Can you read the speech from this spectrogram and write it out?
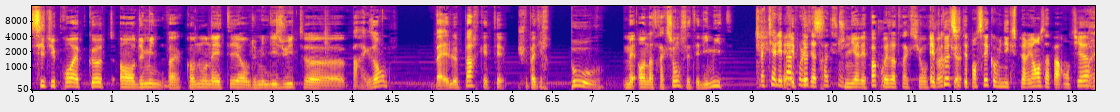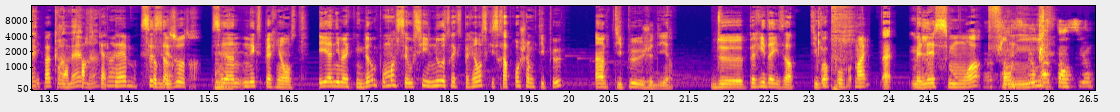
Si tu prends Epcot en 2000, ben, quand nous on a été en 2018, euh, par exemple, ben, le parc était, je vais pas dire pauvre, mais en attraction c'était limite. Bah, tu allais pas pour Epcot, les attractions. Tu n'y allais pas pour les attractions. Epcot, c'était pensé comme une expérience à part entière Ouais, et pas comme un même, parc hein. à thème C'est comme ça. les autres. C'est un- une expérience. Et Animal Kingdom, pour moi, c'est aussi une autre expérience qui se rapproche un petit peu, un petit peu, je dis, hein, de Peridaisa. Tu vois, pour... Ouais. Ah, mais laisse-moi finir Attention,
